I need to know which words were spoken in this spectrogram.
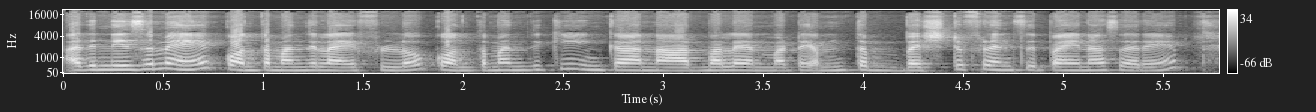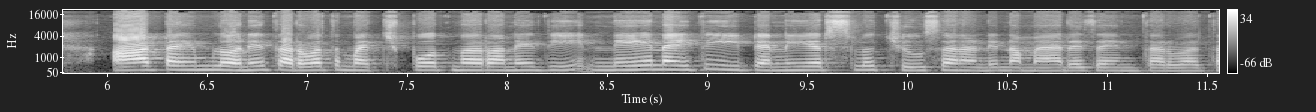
అది నిజమే కొంతమంది లైఫ్లో. కొంతమందికి ఇంకా నార్మలే అనమాట ఎంత బెస్ట్ ఫ్రెండ్షిప్ అయినా సరే ఆ టైంలోనే తర్వాత మర్చిపోతున్నారు అనేది నేనైతే ఈ టెన్ ఇయర్స్లో చూసానండి నా మ్యారేజ్ అయిన తర్వాత.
